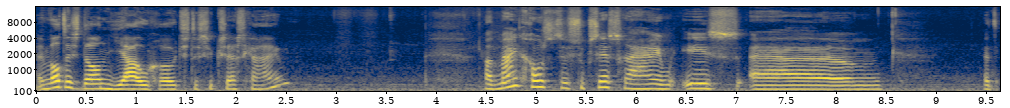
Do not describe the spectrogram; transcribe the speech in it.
En wat is dan jouw grootste succesgeheim? Wat mijn grootste succesgeheim is ehm, het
